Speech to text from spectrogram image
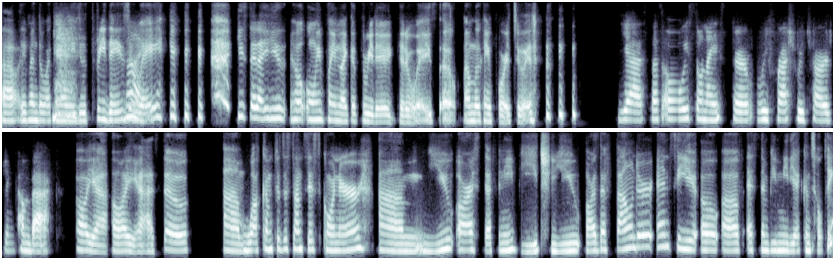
Uh, even though I can only do three days nice. away, he said he, he'll only plan like a three day getaway. So I'm looking forward to it. yes, that's always so nice to refresh, recharge, and come back. Oh, yeah. Oh, yeah. So, um, welcome to the Sunset Corner. Um, you are Stephanie Beach. You are the founder and CEO of SMB Media Consulting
